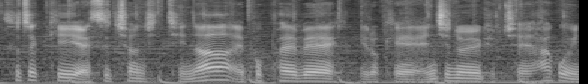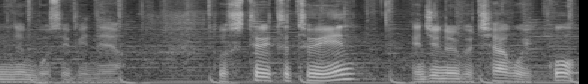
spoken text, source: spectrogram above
스즈키 S1000GT나 F800 이렇게 엔진 오일 교체하고 있는 모습이네요. 또 스트리트 트윈 엔진 오일 교체하고 있고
